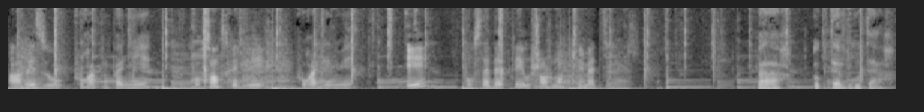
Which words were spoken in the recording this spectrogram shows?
un réseau pour accompagner, pour s'entraider, pour atténuer et pour s'adapter au changement climatique. Par Octave Broutard.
